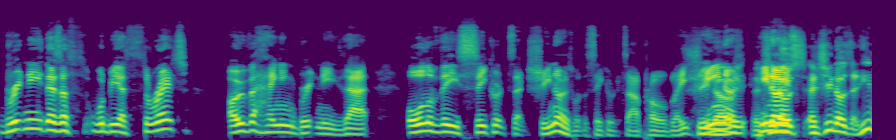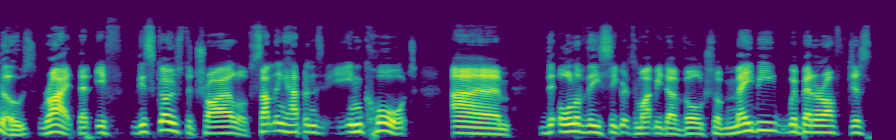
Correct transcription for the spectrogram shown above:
Britney, there's a th- would be a threat overhanging Britney that all of these secrets that she knows what the secrets are probably She he knows, and he she knows and she knows that he knows. Right, that if this goes to trial or if something happens in court, um, the, all of these secrets might be divulged. So maybe we're better off just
